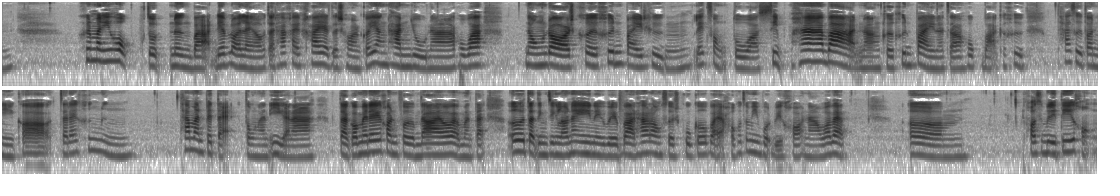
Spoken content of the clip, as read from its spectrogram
ขึ้นมาที่หกจุดหนึ่งบาทเรียบร้อยแล้ว แต่ถ้าใครใครอยากจะช้อนก็ยังทันอยู่นะ เพราะว่า น้องดอชเคยขึ้นไปถึงเลขสองตัวสิบห้าบาทนางเคยขึ้นไปนะจ๊ะหกบาทก็คือ ถ้าซื้อตอนนี้ก็จะได้ครึ่งหนึ่ง ถ้ามันไปแตะตรงนั้นอีกนะ แต่ก็ไม่ได้ confirm ได้ว่าแบบมันแต่เออ แต่จริง ๆ แล้วในในเว็บอะถ้าลอง search Google ไปเขาก็จะมีบทวิเคราะห์นะว่าแบบเอ่อ possibility ของ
